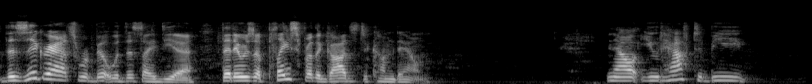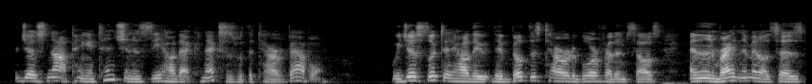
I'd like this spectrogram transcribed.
The ziggurats were built with this idea that it was a place for the gods to come down. Now, you'd have to be just not paying attention to see how that connects us with the Tower of Babel. We just looked at how they, they built this tower to glorify themselves, and then right in the middle it says,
